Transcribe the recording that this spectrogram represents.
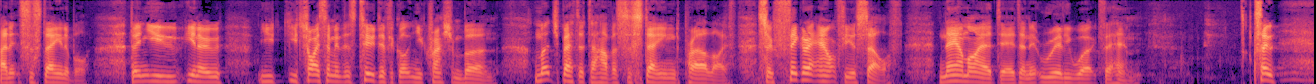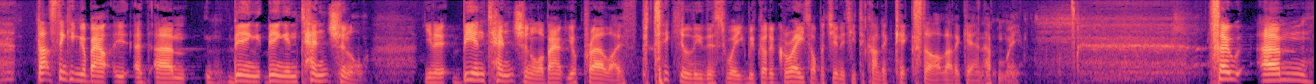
and it's sustainable than you, you know, you, you try something that's too difficult and you crash and burn. Much better to have a sustained prayer life. So figure it out for yourself. Nehemiah did, and it really worked for him. So that's thinking about uh, um, being, being intentional. You know, be intentional about your prayer life, particularly this week. We've got a great opportunity to kind of kickstart that again, haven't we? So, um,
